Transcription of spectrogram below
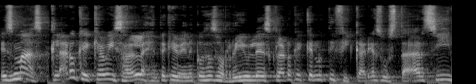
Es más, claro que hay que avisar a la gente que vienen cosas horribles, claro que hay que notificar y asustar. Sí,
